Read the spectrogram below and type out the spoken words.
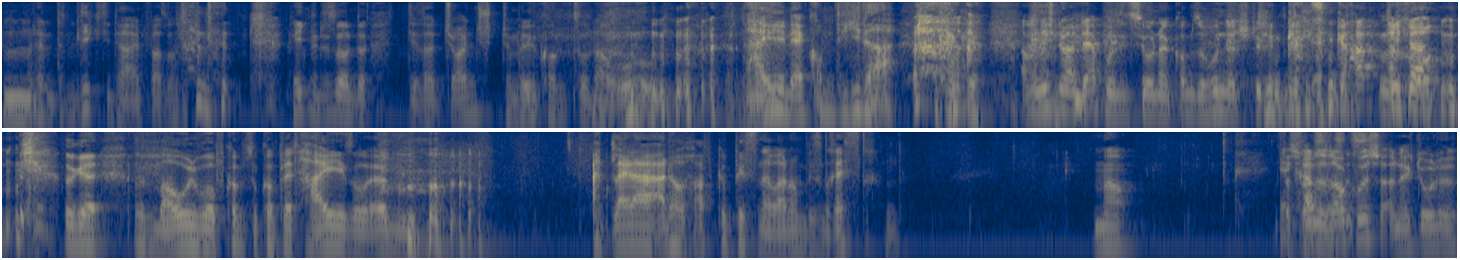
Mhm. Und dann, dann liegt die da einfach so und dann regnet es so und dieser Joint-Stimmel kommt so nach oben. Nein, er kommt wieder. Kacke. Aber nicht nur an der Position, da kommen so 100 Stück im ganzen Garten nach Ja. oben. Sogar so ein Maulwurf kommt so komplett high, so irgendwie. Leider hat auch abgebissen, da war noch ein bisschen Rest drin. Ja. Ja, Das krass, war eine saukurze Anekdote.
